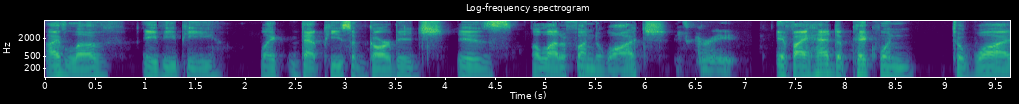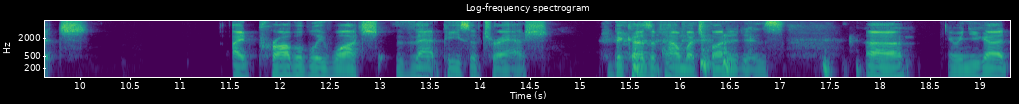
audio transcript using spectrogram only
I love AVP. Like that piece of garbage is a lot of fun to watch. it's great. If I had to pick one to watch, I'd probably watch that piece of trash because of how much fun it is. Uh, I mean, you got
